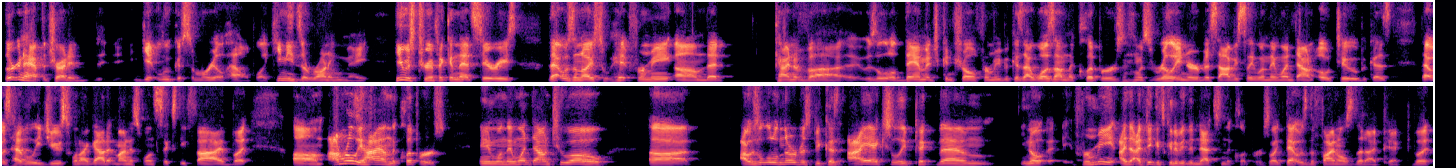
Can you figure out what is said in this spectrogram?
They're going to have to try to get Lucas some real help. Like he needs a running mate. He was terrific in that series. That was a nice hit for me. Um, that kind of uh, it was a little damage control for me because I was on the Clippers and was really nervous, obviously, when they went down 0-2 because that was heavily juiced when I got it minus 165. But um, I'm really high on the Clippers. And when they went down 2 0, uh, I was a little nervous because I actually picked them. You know, for me, I, I think it's going to be the Nets and the Clippers. Like that was the finals that I picked. But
